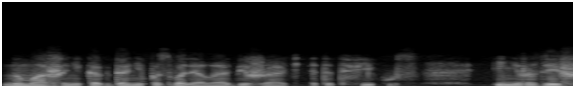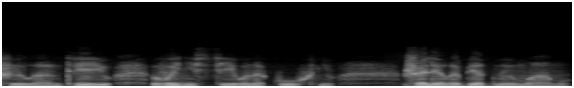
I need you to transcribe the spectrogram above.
Но Маша никогда не позволяла обижать этот фикус и не разрешила Андрею вынести его на кухню. Жалела бедную маму.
